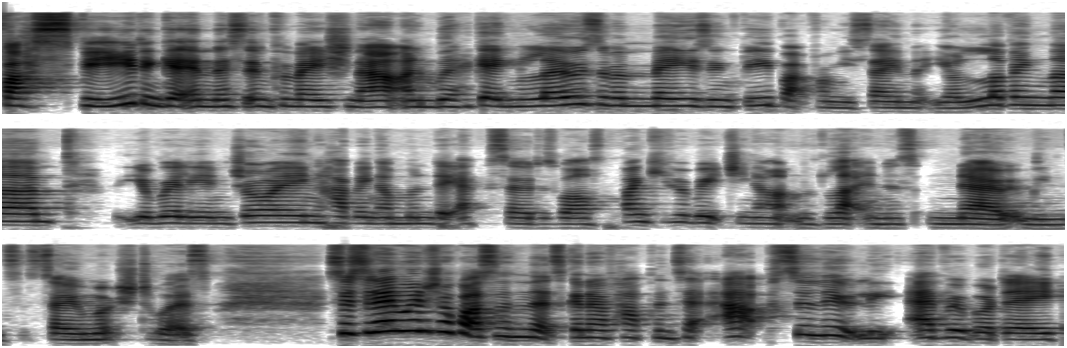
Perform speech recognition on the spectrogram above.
fast speed and getting this information out. And we're getting loads of amazing feedback from you saying that you're loving them, that you're really enjoying having a Monday episode as well. So thank you for reaching out and letting us know. It means so much to us. So today we're going to talk about something that's going to happen to absolutely everybody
